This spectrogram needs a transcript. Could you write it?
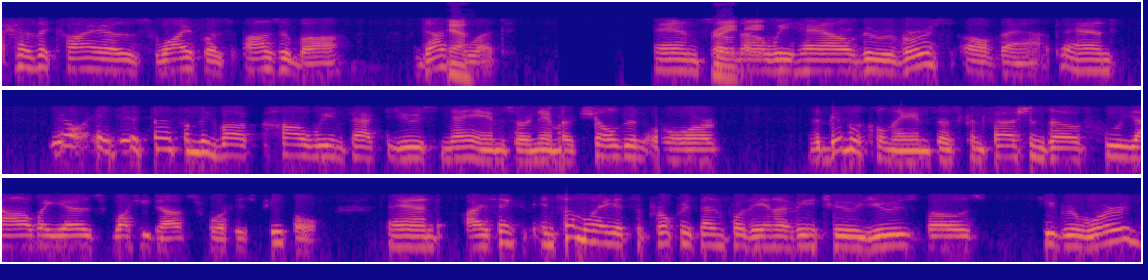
Hezekiah's wife was Azubah, desolate, yeah. and so right. now we have the reverse of that, and you know, it, it says something about how we, in fact, use names or name our children or the biblical names as confessions of who Yahweh is, what he does for his people. And I think in some way it's appropriate then for the NIV to use those Hebrew words,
